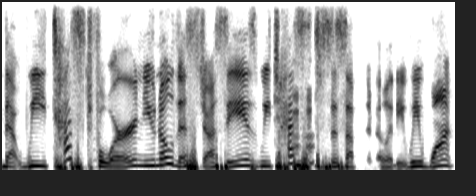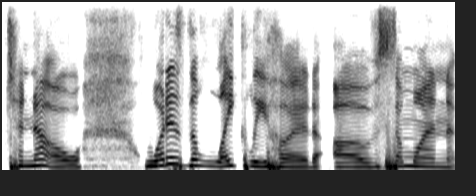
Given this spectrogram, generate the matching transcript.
that we test for, and you know this, Jesse, is we test mm-hmm. susceptibility. We want to know what is the likelihood of someone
